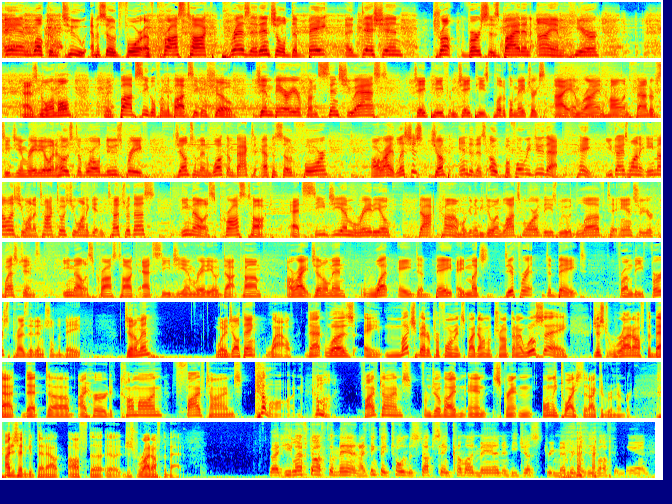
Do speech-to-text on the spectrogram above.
And welcome to episode four of Crosstalk Presidential Debate Edition Trump versus Biden. I am here as normal with Bob Siegel from The Bob Siegel Show, Jim Barrier from Since You Asked, JP from JP's Political Matrix. I am Ryan Holland, founder of CGM Radio and host of World News Brief. Gentlemen, welcome back to episode four. All right, let's just jump into this. Oh, before we do that, hey, you guys want to email us? You want to talk to us? You want to get in touch with us? Email us crosstalk at cgmradio.com. We're going to be doing lots more of these. We would love to answer your questions. Email us crosstalk at cgmradio.com. All right, gentlemen, what a debate, a much different debate from the first presidential debate. Gentlemen, what did y'all think? Wow. That was a much better performance by Donald Trump. And I will say, just right off the bat, that uh, I heard come on five times. Come on. Come on. Five times from Joe Biden and Scranton only twice that I could remember. I just had to get that out off the, uh, just right off the bat. But he left off the man. I think they told him to stop saying "come on, man," and he just remembered to leave off the man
